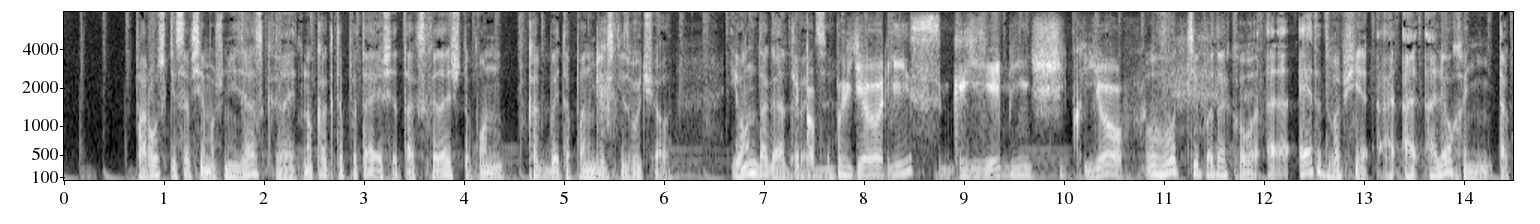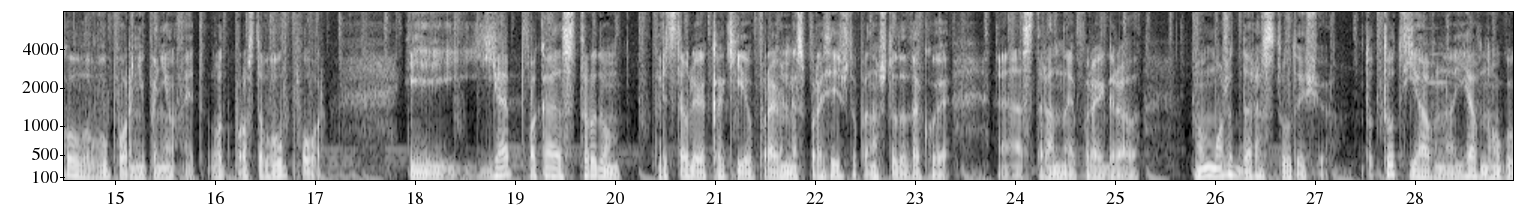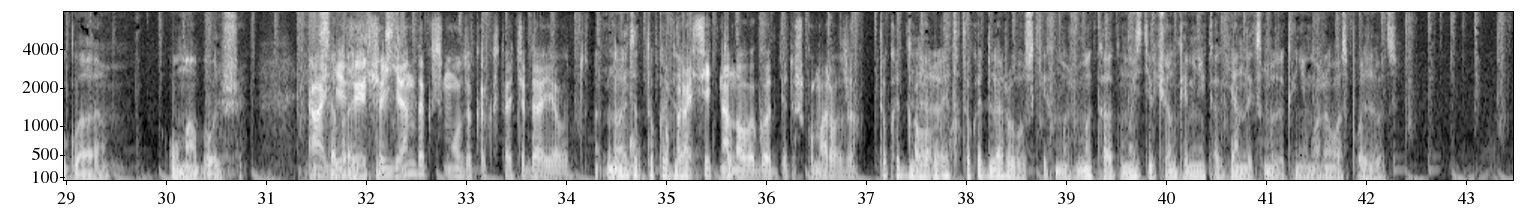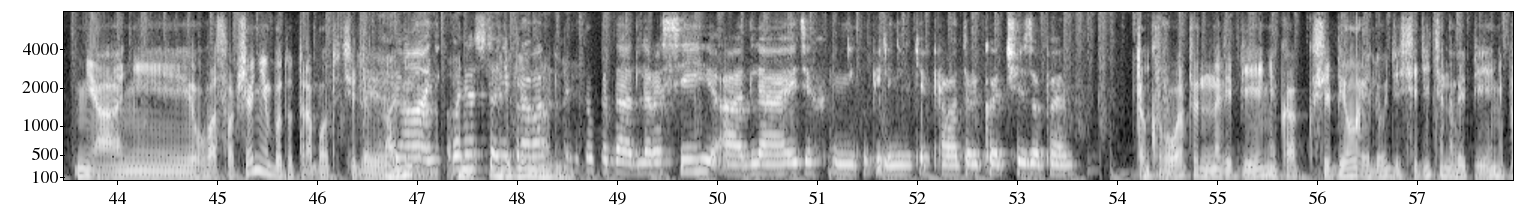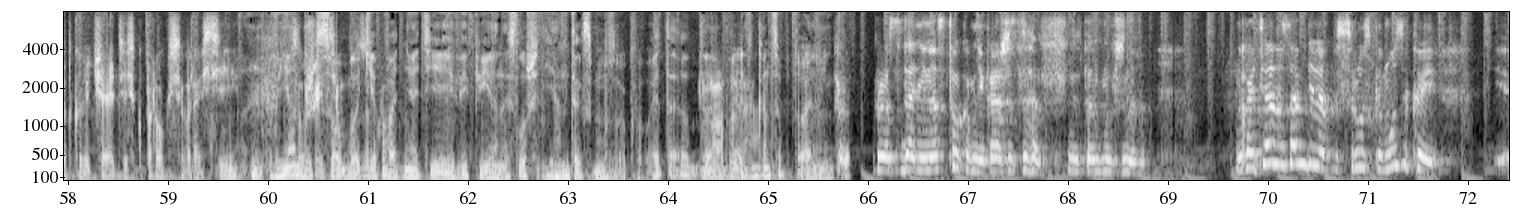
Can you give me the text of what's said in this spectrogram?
по-русски совсем уж нельзя сказать, но как-то пытаешься так сказать, чтобы он, как бы это по-английски звучало. И он догадывается. Типа Борис Гребенщиков. Вот типа такого. А этот вообще, а, а, Алеха такого в упор не понимает. Вот просто в упор. И я пока с трудом представляю, как ее правильно спросить, чтобы она что-то такое э, странное проиграла. Ну, может, дорастут еще. Тут, тут явно, явно у Гугла ума больше. А, есть же еще Яндекс Музыка, кстати, да, я вот Но это только попросить для... на Новый год Дедушку Мороза. Только для, это только для русских. Мы, мы как? Мы с девчонками никак Яндекс Музыкой не можем воспользоваться. Не, а они у вас вообще не будут работать или? Они, да, они говорят, что они права только да, для России, а для этих не купили никаких права, только через VPN. Так вот, на VPN, как все белые люди, сидите на VPN, подключайтесь к прокси в России. В Яндекс облаке поднять и VPN и слушать Яндекс музыку. Это, да, ну, это да. концептуальненько. Просто да, не настолько, мне кажется, это нужно. Ну, хотя, на самом деле, с русской музыкой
